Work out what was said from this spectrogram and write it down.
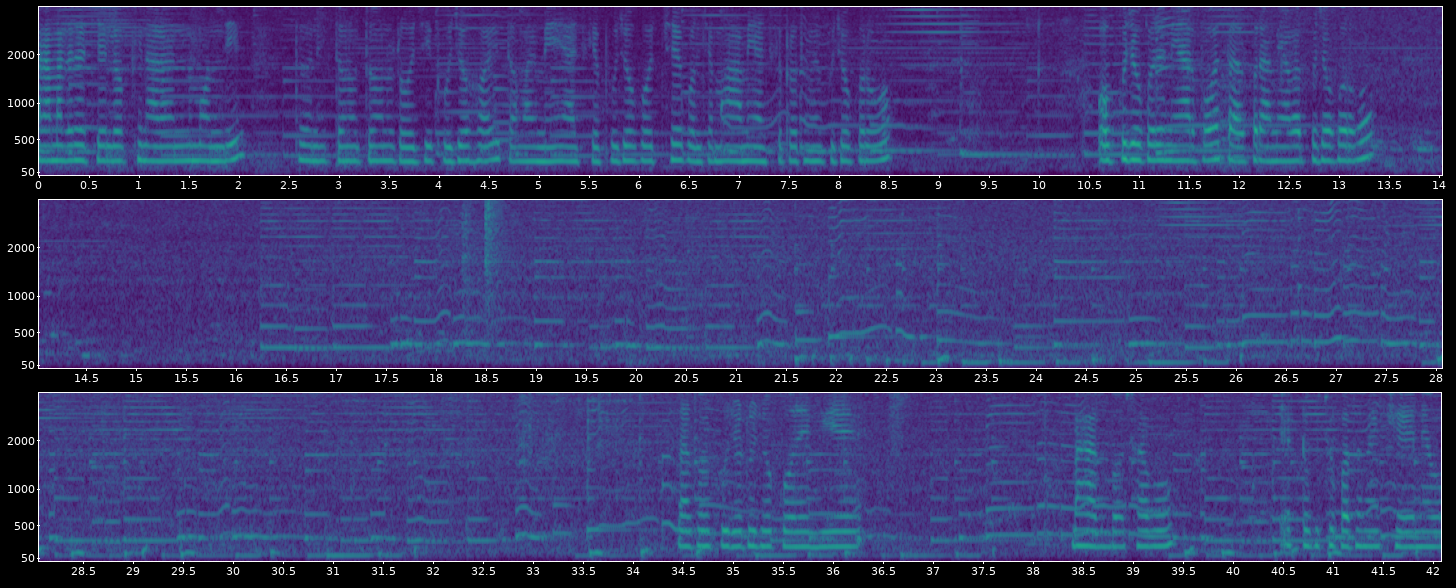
আর আমাদের হচ্ছে লক্ষ্মীনারায়ণ মন্দির। তো নিত্য নতুন রোজই পুজো হয়। তো আমার মেয়ে আজকে পুজো করছে। বলছে, মা, আমি আজকে প্রথমে পুজো করব। ও পুজো করে নেওয়ার পর তারপর আমি আবার পুজো করব। তারপর পুজো টুজো করে গিয়ে ভাত বসাবো একটু কিছু প্রথমে খেয়ে নেব।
